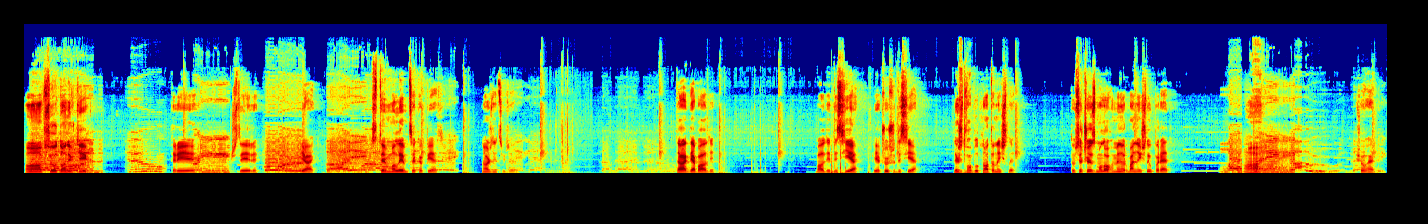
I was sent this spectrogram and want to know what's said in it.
А, все одно не втік. Три, чотири, п'ять. З тим малим це капець. Ножниці взяли. Так, де Балді? Балді десь є. Я чую, що десь є. Лиш два блокнота знайшли. То все через малого, ми нормально йшли вперед. А. Що геть?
